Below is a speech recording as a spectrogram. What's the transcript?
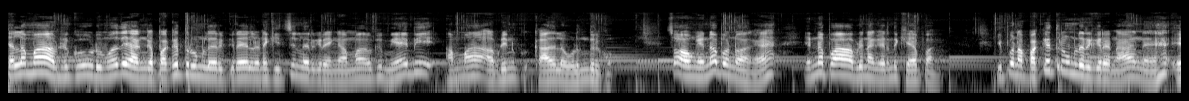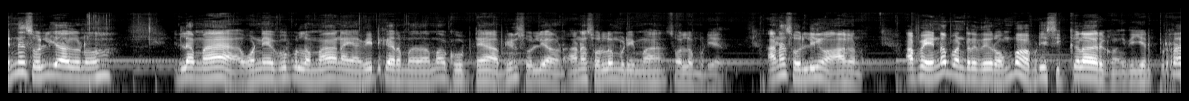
செல்லம்மா அப்படின்னு கூப்பிடும்போது அங்கே பக்கத்து ரூமில் இருக்கிற இல்லைன்னா கிச்சனில் இருக்கிற எங்கள் அம்மாவுக்கு மேபி அம்மா அப்படின்னு காதில் விழுந்திருக்கும். ஸோ அவங்க என்ன பண்ணுவாங்க? என்னப்பா? அப்படின்னு அங்கேருந்து கேட்பாங்க. இப்போ நான் பக்கத்து ரூமில் இருக்கிற நான் என்ன சொல்லி ஆகணும்? இல்லைம்மா உன்னைய கூப்பிடலம்மா நான் என் வீட்டுக்காரம்மா கூப்பிட்டேன் அப்படின்னு சொல்லி ஆகணும். ஆனால் சொல்ல முடியுமா? சொல்ல முடியாது. ஆனால் சொல்லியும் ஆகணும். அப்போ என்ன பண்ணுறது ரொம்ப அப்படியே சிக்கலாக இருக்கும். இது எப்படா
